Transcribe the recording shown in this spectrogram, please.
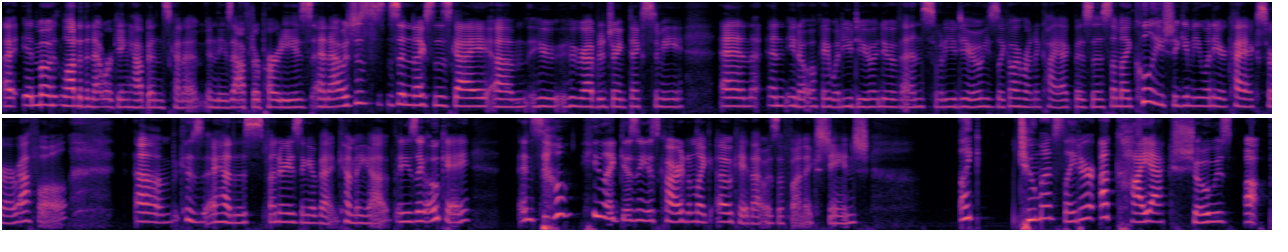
uh, in mo- a lot of the networking happens kind of in these after parties, and I was just sitting next to this guy um, who who grabbed a drink next to me, and and you know, okay, what do you do? I do events. What do you do? He's like, oh, I run a kayak business. I'm like, cool. You should give me one of your kayaks for a raffle, um, because I had this fundraising event coming up, and he's like, okay, and so he like gives me his card. And I'm like, okay, that was a fun exchange. Like two months later, a kayak shows up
